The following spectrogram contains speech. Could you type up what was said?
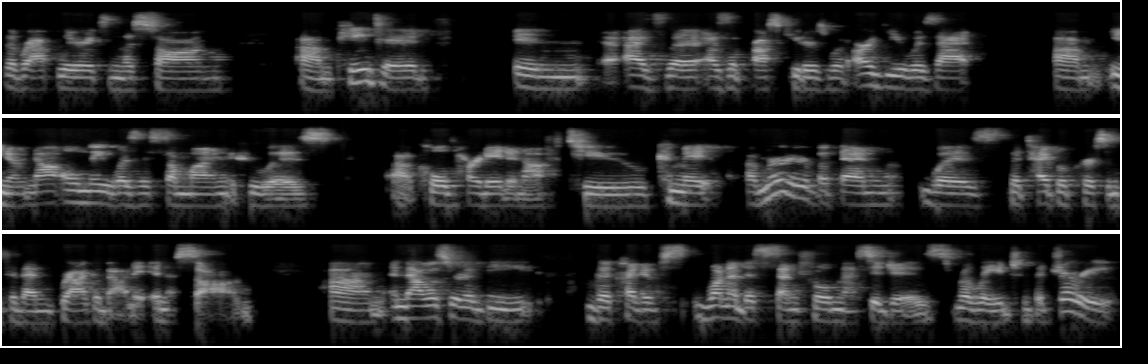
the rap lyrics in the song um, painted in as the as the prosecutors would argue was that um, you know not only was this someone who was uh, cold-hearted enough to commit a murder but then was the type of person to then brag about it in a song. Um, and that was sort of the the kind of one of the central messages relayed to the jury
